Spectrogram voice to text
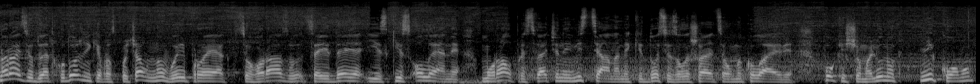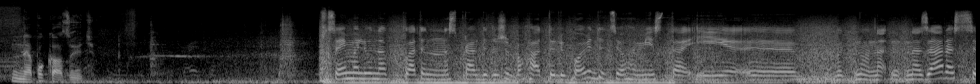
Наразі дует художників розпочав новий проект. Цього разу це ідея і ескіз Олени. Мурал присвячений містянам, які досі залишаються у Миколаєві. Поки що малюнок нікому не показують. Цей малюнок вкладено насправді дуже багато любові до цього міста, і е, ну, на, на зараз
